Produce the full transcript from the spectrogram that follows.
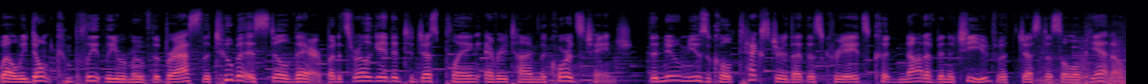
Well, we don't completely remove the brass, the tuba is still there, but it's relegated to just playing every time the chords change. The new musical texture that this creates could not have been achieved with just a solo piano.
